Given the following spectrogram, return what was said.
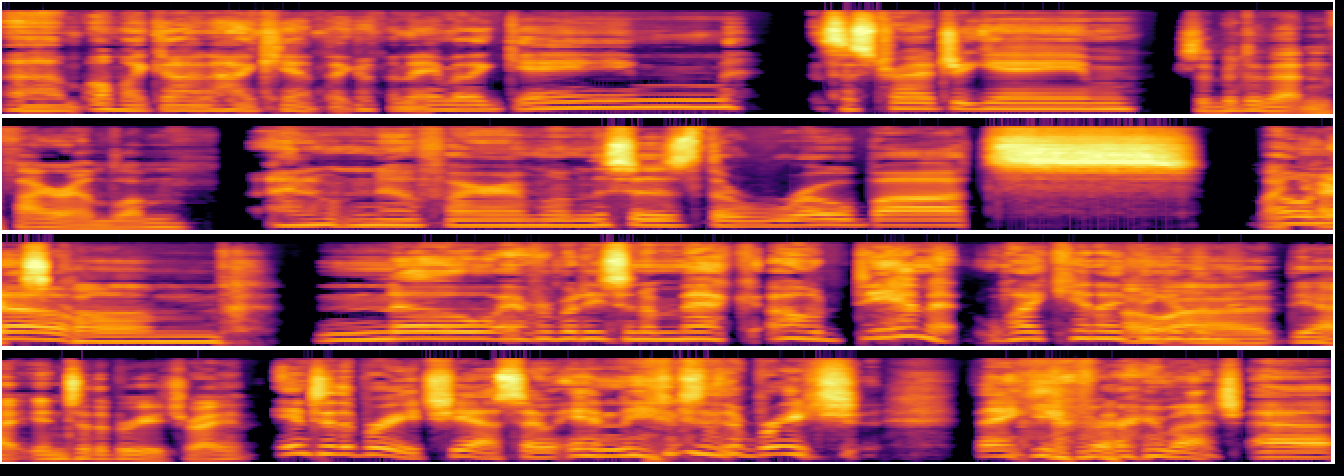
um, oh my god I can't think of the name of the game it's a strategy game There's a bit of that in Fire Emblem, I don't know Fire Emblem. This is the robots. like oh XCOM. no! No, everybody's in a mech. Oh damn it! Why can't I think Oh, of the uh, yeah, Into the Breach, right? Into the Breach? Yeah. So in Into the Breach, thank you very much. Uh,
